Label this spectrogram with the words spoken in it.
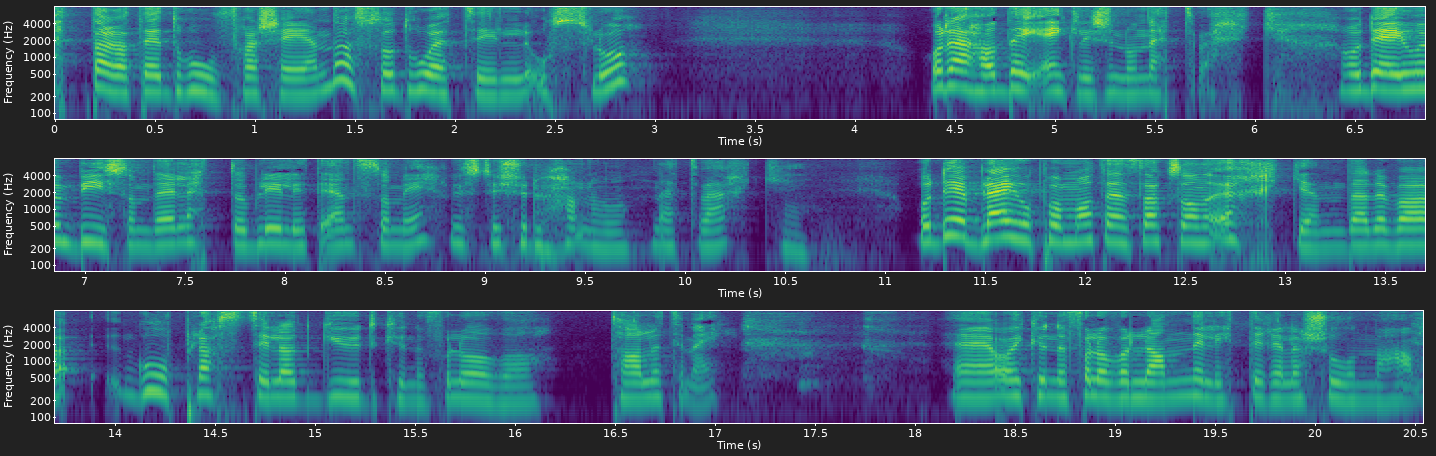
etter at jeg dro fra Skien, da, så dro jeg til Oslo. Og der hadde jeg egentlig ikke noe nettverk. Og det er jo en by som det er lett å bli litt ensom i, hvis du ikke du har noe nettverk. Mm. Og det ble jo på en måte en slags sånn ørken der det var god plass til at Gud kunne få lov å tale til meg. Eh, og jeg kunne få lov å lande litt i relasjon med han.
